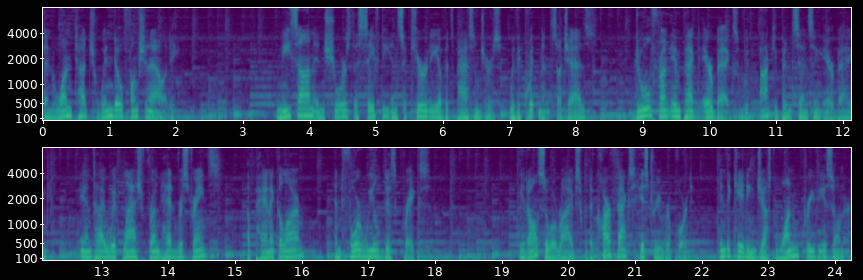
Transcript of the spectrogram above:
and one-touch window functionality. Nissan ensures the safety and security of its passengers with equipment such as dual front impact airbags with occupant sensing airbag, anti-whiplash front head restraints, a panic alarm, and four-wheel disc brakes. It also arrives with a Carfax history report indicating just one previous owner.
